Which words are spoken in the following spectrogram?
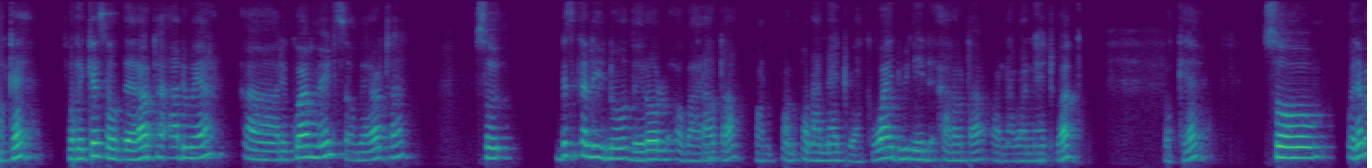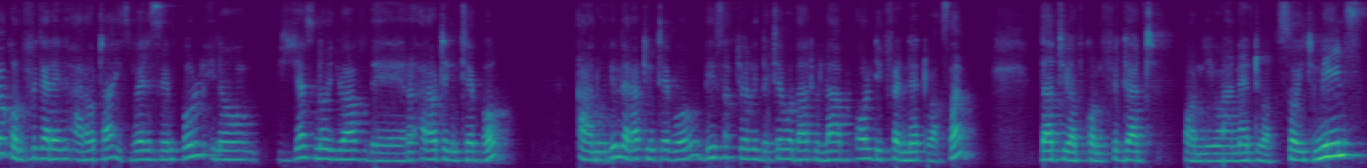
Okay, for the case of the router hardware uh, requirements of the router, so basically you know the role of a router on, on, on a network. Why do we need a router on our network? Okay, so whenever configuring a router, it's very simple. You know, you just know you have the routing table. And within the routing table, this is actually the table that will have all different networks huh, that you have configured on your network. So it means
